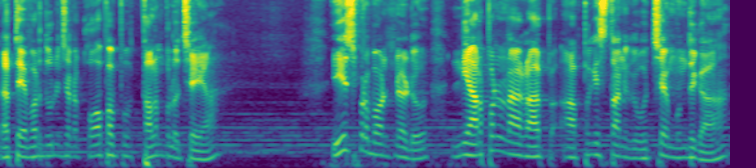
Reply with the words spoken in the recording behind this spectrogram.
లేకపోతే ఎవరి గురించి కోపపు తలంపులు వచ్చాయా? యేసుప్రభు అంటున్నాడు నీ అర్పణ నాకు అప్పగిస్తానికి వచ్చే ముందుగా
